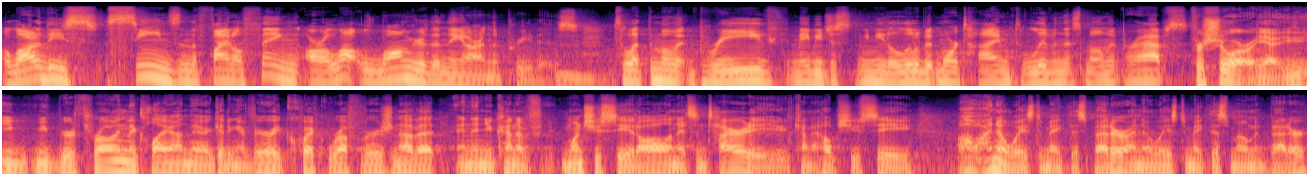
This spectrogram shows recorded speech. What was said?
A lot of these scenes in the final thing are a lot longer than they are in the previs. Mm-hmm. To let the moment breathe, maybe just we need a little bit more time to live in this moment perhaps. For sure, yeah. You, you, you're throwing the clay on there, getting a very quick, rough version of it, and then you kind of, once you see it all in its entirety, it kind of helps you see, oh, I know ways to make this better. I know ways to make this moment better.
